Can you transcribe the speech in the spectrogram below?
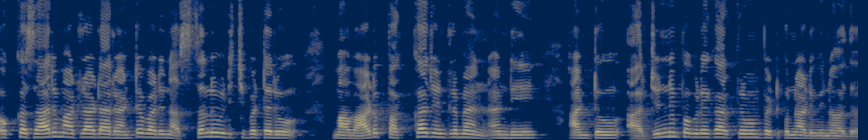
ఒక్కసారి మాట్లాడారంటే వాడిని అస్సలు విడిచిపెట్టరు. మా వాడు పక్కా జెంట్లమ్యాన్ అండి. అంటూ అర్జున్ని పొగిడే కార్యక్రమం పెట్టుకున్నాడు వినోద్.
